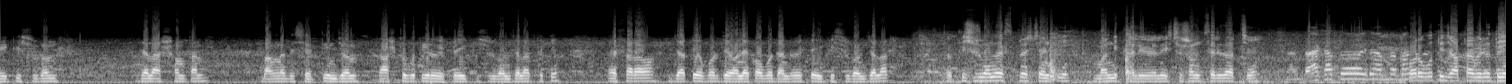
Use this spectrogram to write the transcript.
এই কিশোরগঞ্জ জেলার সন্তান, বাংলাদেশের তিনজন রাষ্ট্রপতি রয়েছে এই কিশোরগঞ্জ জেলা থেকে। এছাড়াও জাতীয় পর্যায়ে অনেক অবদান রয়েছে এই কিশোরগঞ্জ জেলার। তো কিশোরগঞ্জ এক্সপ্রেস ট্রেনটি মানিকখালী রেল স্টেশন ছেড়ে যাচ্ছে। পরবর্তী যাত্রা বিরতি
